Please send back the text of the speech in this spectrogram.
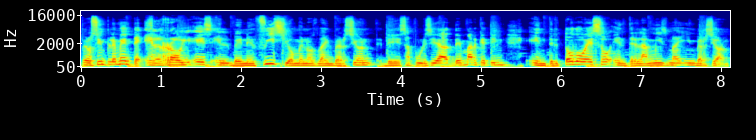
pero simplemente el ROI es el beneficio menos la inversión de esa publicidad de marketing, entre todo eso, entre la misma inversión.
